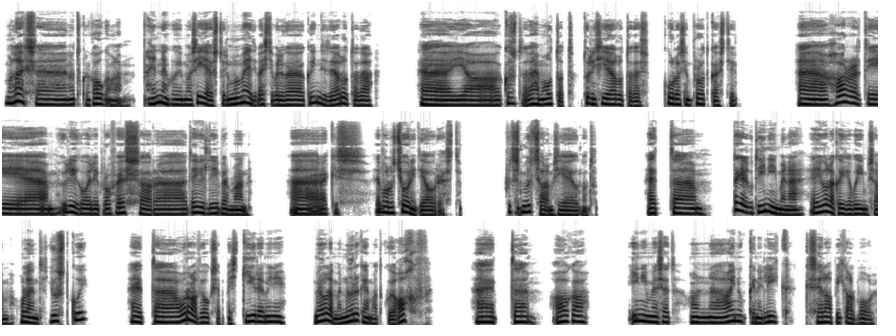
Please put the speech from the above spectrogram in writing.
Ma läheks äh, natukene kaugemale. enne kui ma siia just tulin, mulle meeldib hästi palju ka kõndida, jalutada äh, ja kasutada vähem autot. tulin siia jalutades, kuulasin broadcast'i. Äh, Harvardi ülikooli professor David Lieberman rääkis evolutsiooniteooriast. kuidas me üldse oleme siia jõudnud? et tegelikult inimene ei ole kõige võimsam olend justkui, et orav jookseb meist kiiremini, me oleme nõrgemad kui ahv, et äh, aga inimesed on ainukene liik, kes elab igal pool.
